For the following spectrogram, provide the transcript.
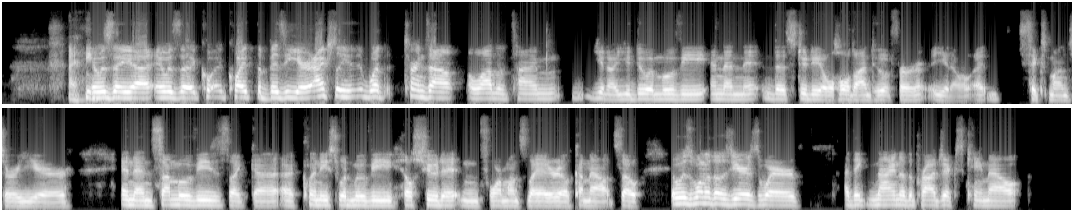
I mean, it was a uh, it was a qu- quite the busy year. Actually, what turns out a lot of the time, you know, you do a movie and then the, the studio will hold on to it for you know six months or a year, and then some movies like uh, a Clint Eastwood movie, he'll shoot it and four months later it'll come out. So it was one of those years where I think nine of the projects came out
